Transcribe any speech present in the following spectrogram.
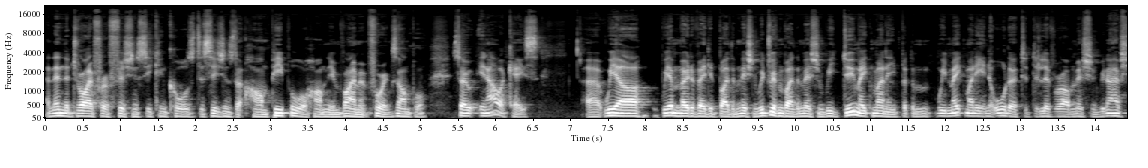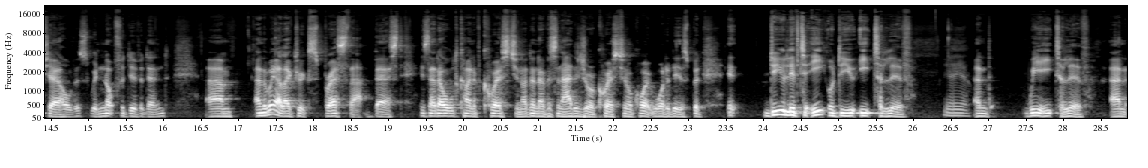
And then the drive for efficiency can cause decisions that harm people or harm the environment, for example. So in our case, uh, we are we are motivated by the mission. We're driven by the mission. We do make money, but the, we make money in order to deliver our mission. We don't have shareholders. We're not for dividend, um, And the way I like to express that best is that old kind of question. I don't know if it's an adage or a question or quite what it is, but it, do you live to eat or do you eat to live? Yeah, yeah. And we eat to live. And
